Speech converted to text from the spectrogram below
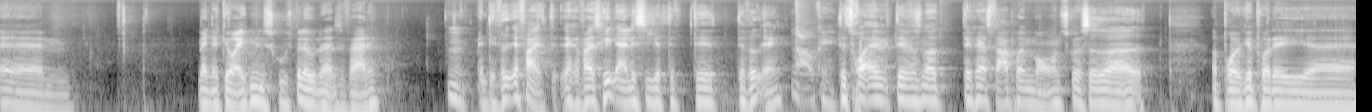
Øhm, men jeg gjorde ikke min skuespilleruddannelse færdig. Mm. Men det ved jeg faktisk. Jeg kan faktisk helt ærligt sige, at det, det, det ved jeg ikke. Nå, okay. Det tror jeg, det er sådan noget, det kan jeg svare på i morgen. Skulle jeg sidde og, og brygge på det i... Øh,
